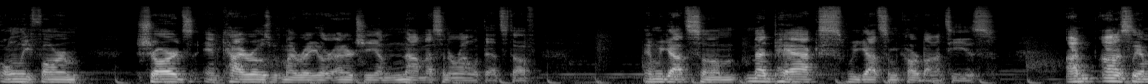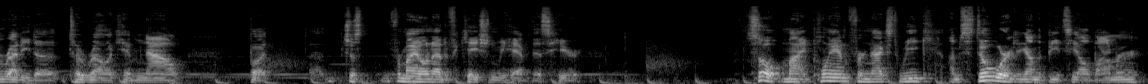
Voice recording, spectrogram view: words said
only farm shards and kyros with my regular energy. I'm not messing around with that stuff. And we got some med packs. We got some carbantes. I'm honestly I'm ready to to relic him now, but uh, just for my own edification, we have this here. So my plan for next week, I'm still working on the BTL bomber.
